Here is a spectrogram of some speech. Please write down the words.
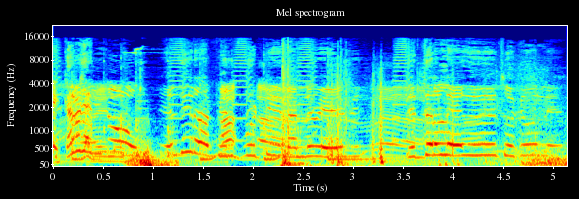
ఎందుకురా మీరు పుట్టి నన్ను ఏమి? నిద్ర లేదు సుఖం లేదు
